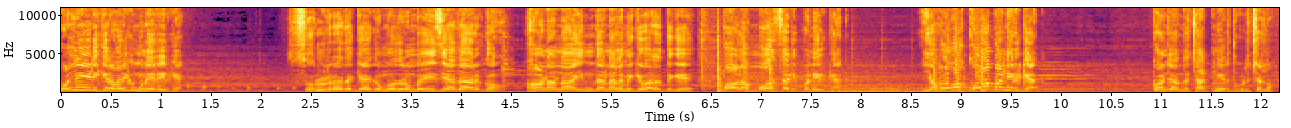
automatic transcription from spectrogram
கொள்ளையடிக்கிற வரைக்கும் முன்னேறியிருக்கேன் சொல்கிறத கேட்கும் கேட்கும்போது ரொம்ப ஈஸியா தான் இருக்கும். ஆனா நான் இந்த நிலைமைக்கு வர்றதுக்கு பல மோசடி பண்ணியிருக்கேன். எவ்வளவோ கொலை பண்ணியிருக்கேன். கொஞ்சம் அந்த சட்னி எடுத்து குடிச்சிடலாம்.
